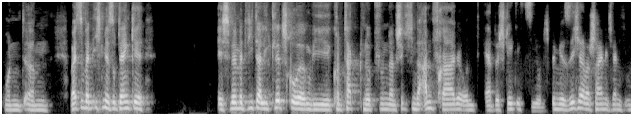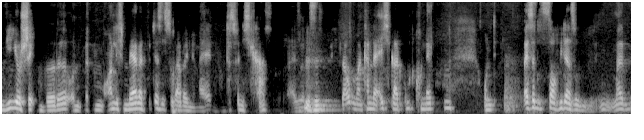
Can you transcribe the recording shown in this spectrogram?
Und ähm, weißt du, wenn ich mir so denke, ich will mit Vitali Klitschko irgendwie Kontakt knüpfen, dann schicke ich ihm eine Anfrage und er bestätigt sie. Und ich bin mir sicher, wahrscheinlich, wenn ich ihm ein Video schicken würde und mit einem ordentlichen Mehrwert, wird er sich sogar bei mir melden. Das finde ich krass. Also mhm. ich glaube, man kann da echt gerade gut connecten. Und weißt du, das ist auch wieder so, mal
